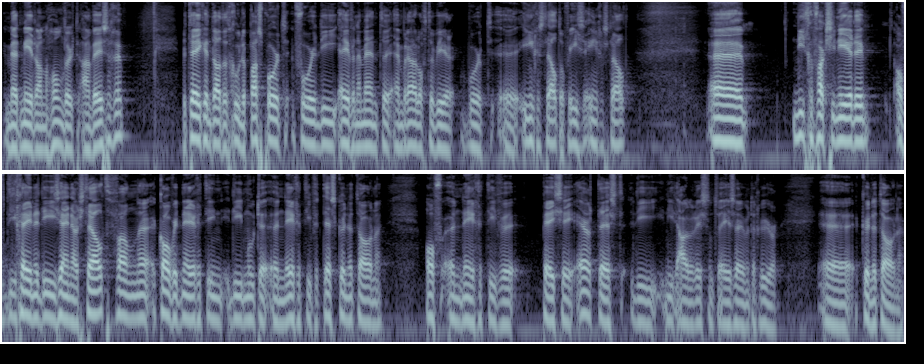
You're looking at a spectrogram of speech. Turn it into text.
met meer dan 100 aanwezigen. Betekent dat het groene paspoort voor die evenementen en bruiloften weer wordt uh, ingesteld of is ingesteld. Uh, niet gevaccineerden of diegenen die zijn hersteld van uh, COVID-19, die moeten een negatieve test kunnen tonen. Of een negatieve PCR-test die niet ouder is dan 72 uur kunnen tonen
